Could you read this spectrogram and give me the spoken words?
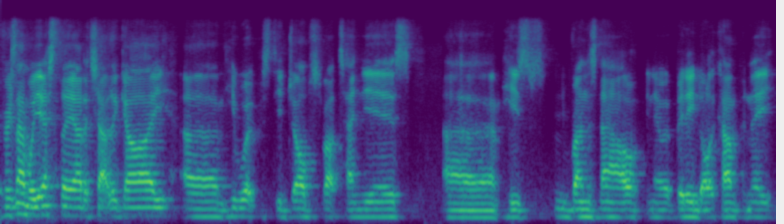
For example, yesterday I had a chat with a guy. Um, he worked with Steve Jobs for about 10 years. Uh, he's he runs now, you know, a billion dollar company.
